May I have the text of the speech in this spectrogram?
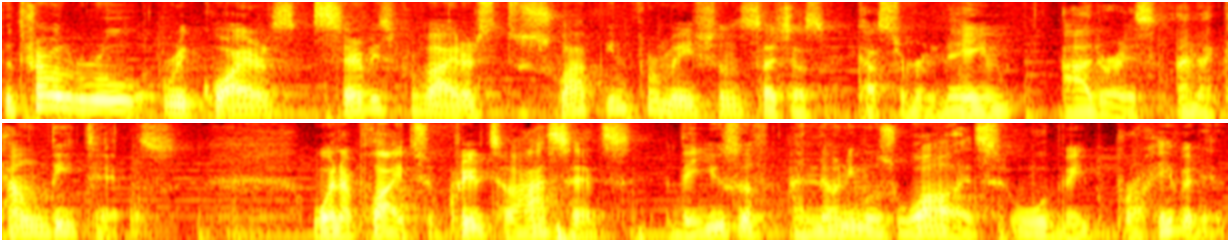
The travel rule requires service providers to swap information such as customer name, address, and account details. When applied to crypto assets, the use of anonymous wallets would be prohibited.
